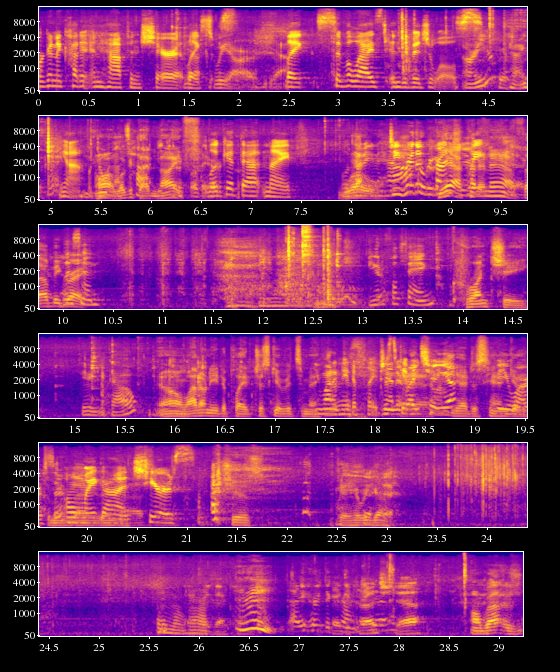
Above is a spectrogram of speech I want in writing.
We're gonna cut it in half and share it like Yes, we are, yeah. like civilized individuals. Are you? Okay, good. Yeah. Oh, that's look at that knife. Look at that knife. Whoa. Cut it in Do you hear half the crunch? Yeah, cut it in half. That'd be great. Listen. Beautiful thing. Crunchy. There you go. No, I don't need a plate. Just give it to me. You want don't need a plate, hand just it give right it to to you? him. Yeah, just hand you give are, it to sir. me. Oh my There God! Cheers. go. Cheers. Okay, here we go. Heard that crunch? I heard the Heard the crunch. crunch? yeah. Yeah. Oh, that is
